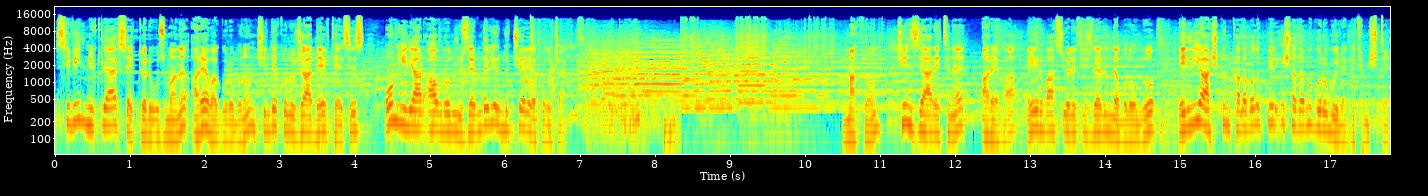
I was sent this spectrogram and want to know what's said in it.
Sivil nükleer sektörü uzmanı Areva grubunun Çin'de kuracağı dev tesis 10 milyar avronun üzerinde bir bütçeyle yapılacak. Macron, Çin ziyaretine Areva, Airbus yöneticilerinin de bulunduğu 50'yi aşkın kalabalık bir iş adamı grubuyla gitmişti.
